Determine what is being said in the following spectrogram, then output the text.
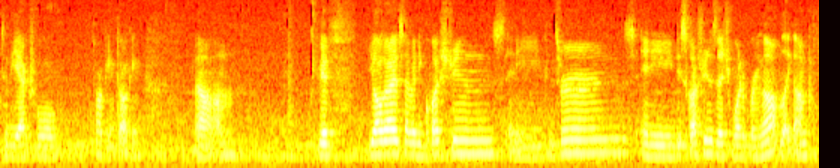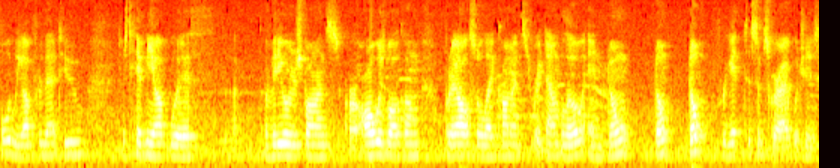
to the actual talking talking. Um, if y'all guys have any questions any concerns any discussions that you want to bring up like I'm totally up for that too. Just hit me up with a video response are always welcome but I also like comments right down below and don't don't don't forget to subscribe which is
